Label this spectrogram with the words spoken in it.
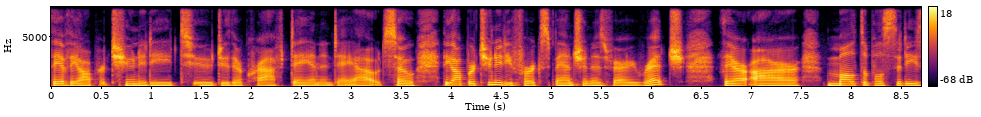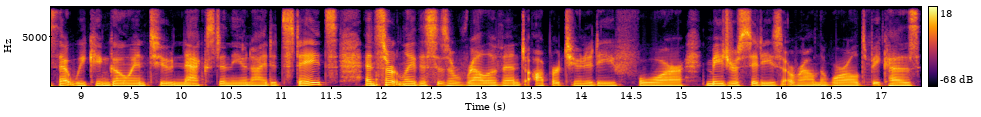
they have the opportunity to do their craft day in and day out. So the opportunity for expansion is very rich. There are multiple cities that we can go into next in the United States. And certainly, this is a relevant opportunity for major cities around the world because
